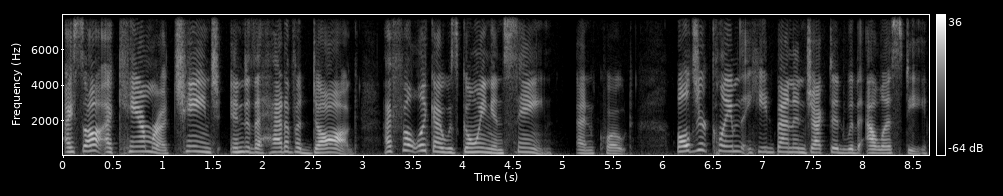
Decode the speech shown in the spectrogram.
I saw a camera change into the head of a dog. I felt like I was going insane. End quote. Bulger claimed that he'd been injected with LSD,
